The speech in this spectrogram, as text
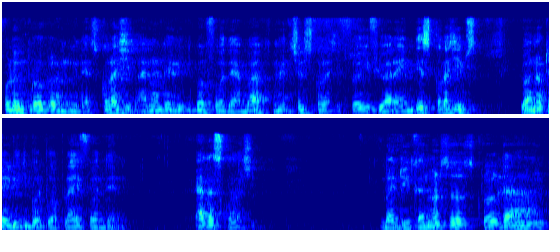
following program with the scholarship are not eligible for the above mentioned scholarship. So if you are in these scholarships, you are not eligible to apply for the other scholarship. But you can also scroll down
